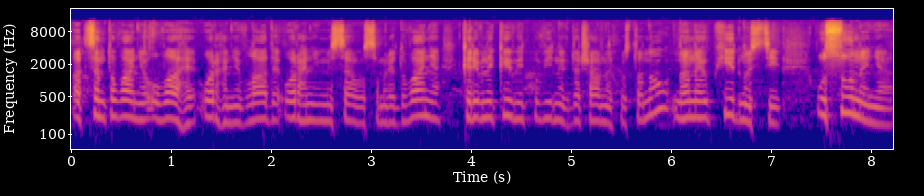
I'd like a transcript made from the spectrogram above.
акцентування уваги органів влади, органів місцевого самоврядування, керівників відповідних державних установ на необхідності усунення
